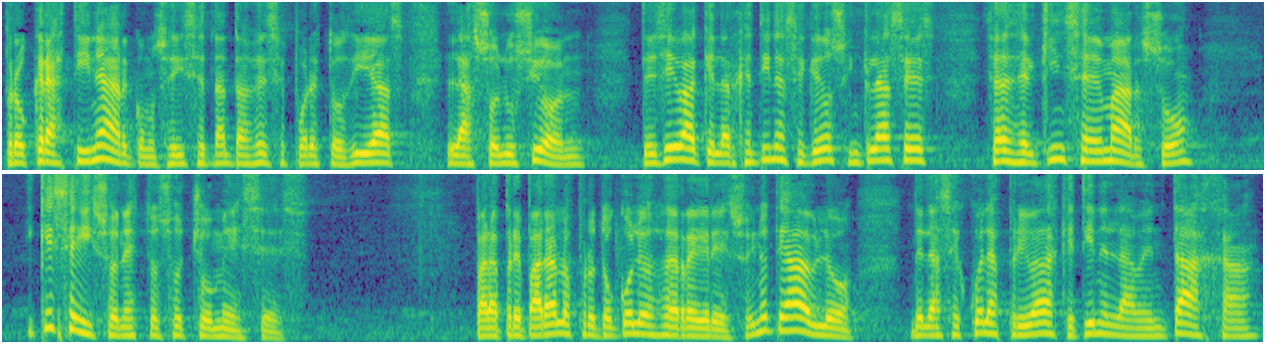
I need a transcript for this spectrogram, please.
Procrastinar, como se dice tantas veces por estos días, la solución te lleva a que la Argentina se quedó sin clases ya desde el 15 de marzo. ¿Y qué se hizo en estos ocho meses? para preparar los protocolos de regreso. Y no te hablo de las escuelas privadas que tienen la ventaja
